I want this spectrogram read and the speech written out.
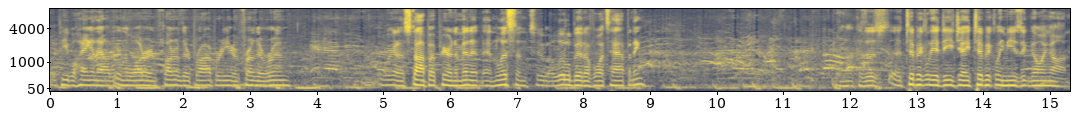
And people hanging out in the water in front of their property or in front of their room. We're going to stop up here in a minute and listen to a little bit of what's happening because there's uh, typically a DJ, typically music going on.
